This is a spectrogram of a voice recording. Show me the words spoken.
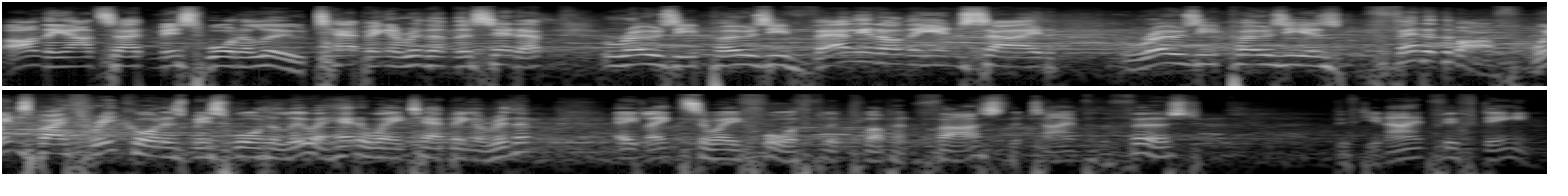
On the outside, Miss Waterloo tapping a rhythm the centre. Rosieposie valiant on the inside. Rosieposie has fended them off. Wins by three quarters, Miss Waterloo. Ahead away tapping a rhythm. Eight lengths away fourth, flip flop and fast. The time for the first, 59.15.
